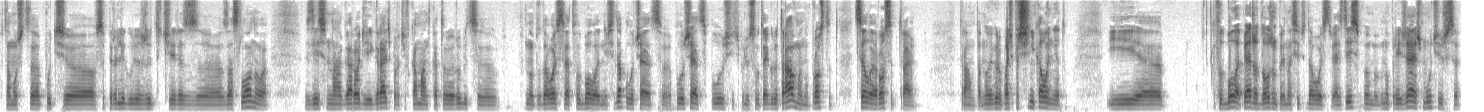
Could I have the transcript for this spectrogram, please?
Потому что путь э, в Суперлигу лежит через э, Заслонова. Здесь на огороде играть против команд, которые рубятся, ну, удовольствие от футбола не всегда получается. Получается получить, плюс вот я говорю, травмы, ну, просто целая россыпь травм. Травм там, ну, я говорю, почти, почти никого нету. И футбол, опять же, должен приносить удовольствие. А здесь, ну, приезжаешь, мучаешься,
